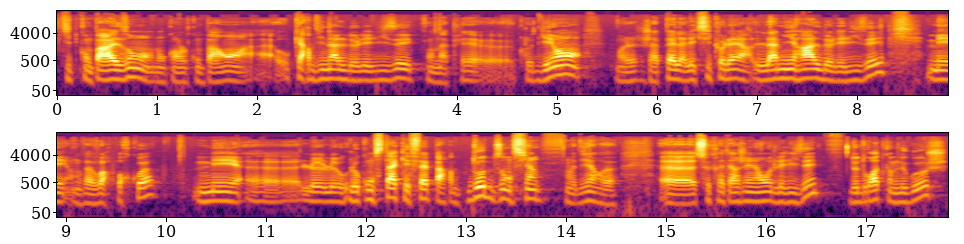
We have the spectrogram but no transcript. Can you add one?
petite comparaison, donc en le comparant au cardinal de l'Élysée qu'on appelait Claude Guéant. Moi, j'appelle Alexis l'amiral de l'Élysée, mais on va voir pourquoi. Mais euh, le, constat qui est fait par d'autres anciens, on va dire, euh, euh, secrétaires généraux de l'Élysée, de droite comme de gauche,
